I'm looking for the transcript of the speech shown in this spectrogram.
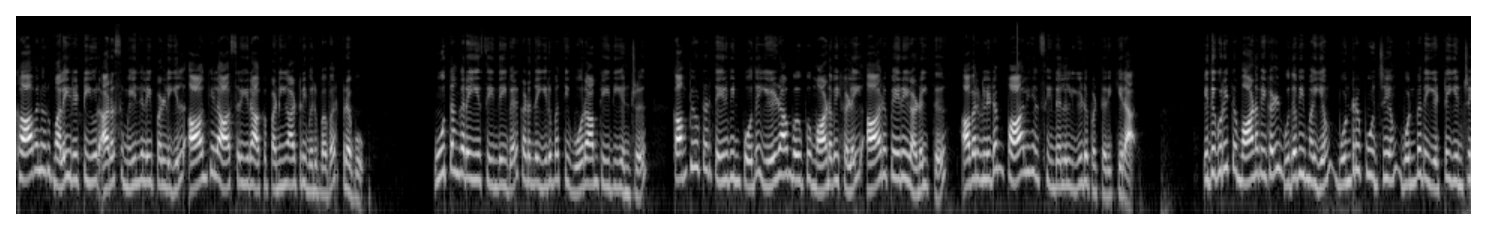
காவலூர் மலைரெட்டியூர் அரசு மேல்நிலைப் பள்ளியில் ஆங்கில ஆசிரியராக பணியாற்றி வருபவர் பிரபு. ஊத்தங்கரையை சேர்ந்த இவர் கடந்த இருபத்தி ஓராம் தேதியன்று கம்ப்யூட்டர் தேர்வின் போது ஏழாம் வகுப்பு மாணவிகளை ஆறு பேரை அழைத்து அவர்களிடம் பாலியல் சீண்டலில் ஈடுபட்டிருக்கிறார். இதுகுறித்து மாணவிகள் உதவி மையம் ஒன்று பூஜ்ஜியம் ஒன்பது எட்டு என்ற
